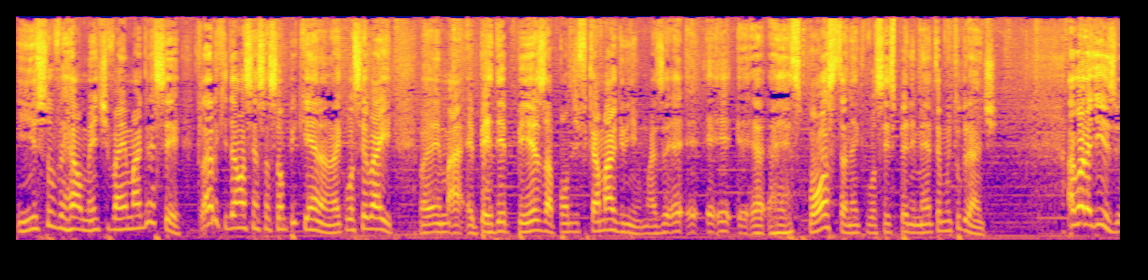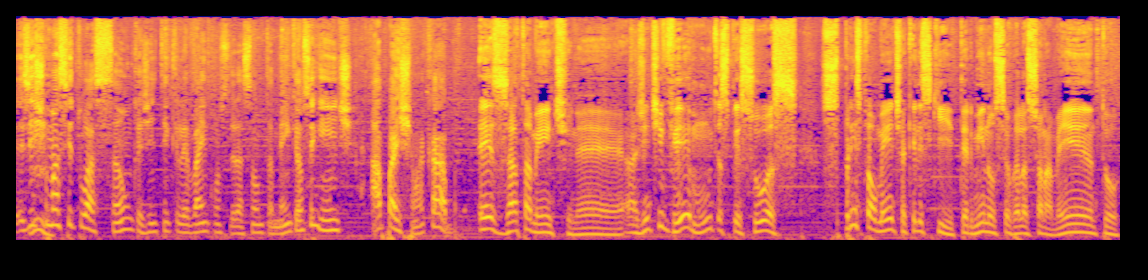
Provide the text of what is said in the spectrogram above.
e isso realmente vai emagrecer. Claro que dá uma sensação pequena, não é que você vai, vai é, perder peso a ponto de ficar magrinho, mas é, é, é a resposta né, que você experimenta é muito grande. Agora, diz, existe hum. uma situação que a gente tem que levar em consideração também, que é o seguinte: a paixão acaba. Exatamente, né? A gente vê muitas pessoas, principalmente aqueles que terminam o seu relacionamento,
